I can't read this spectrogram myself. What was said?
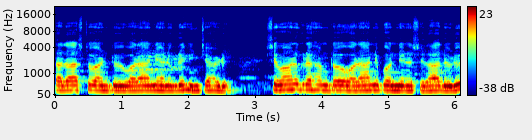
తదాస్తు అంటూ వరాన్ని అనుగ్రహించాడు. శివానుగ్రహంతో వరాన్ని పొందిన శిలాదుడు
